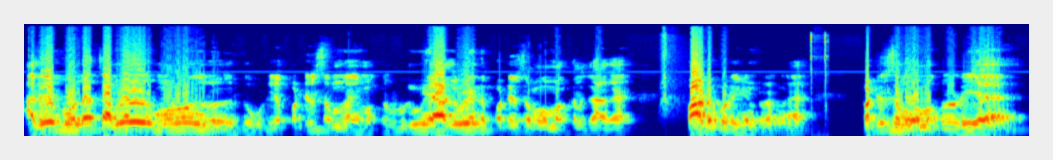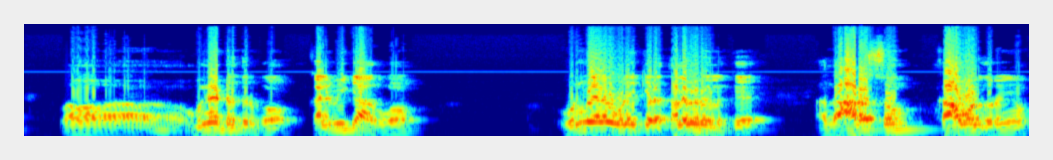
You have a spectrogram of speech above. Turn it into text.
அதே போல தமிழகம் முழுவதும் இருக்கக்கூடிய பட்டியல் சமுதாய மக்கள் உண்மையாகவே இந்த பட்டியல் சமூக மக்களுக்காக பாடுபடுகின்றவங்க பட்டியல் சமூக மக்களுடைய முன்னேற்றத்திற்கும் கல்விக்காகவும் உண்மையாக உழைக்கிற தலைவர்களுக்கு அந்த அரசும் காவல்துறையும்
